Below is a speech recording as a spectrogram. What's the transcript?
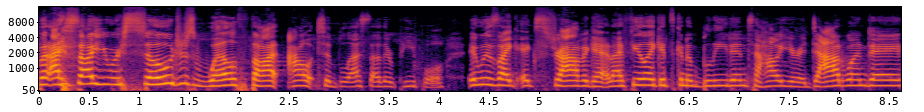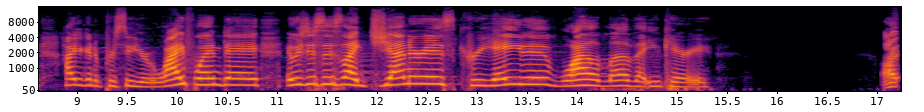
but I saw you were so just well thought out to bless other people. It was like extravagant. And I feel like it's to bleed into how you're a dad one day, how you're to pursue your wife one day. It was just this like generous, creative, wild love that you carry. I,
